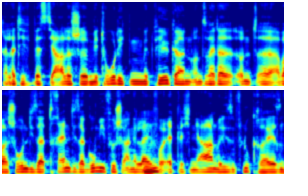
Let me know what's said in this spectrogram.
relativ bestialische Methodiken mit Pilkern und so weiter. Und äh, aber schon dieser Trend dieser Gummifischangelei vor etlichen Jahren bei diesen Flugreisen,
